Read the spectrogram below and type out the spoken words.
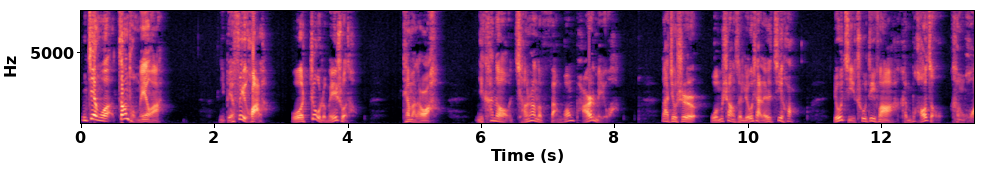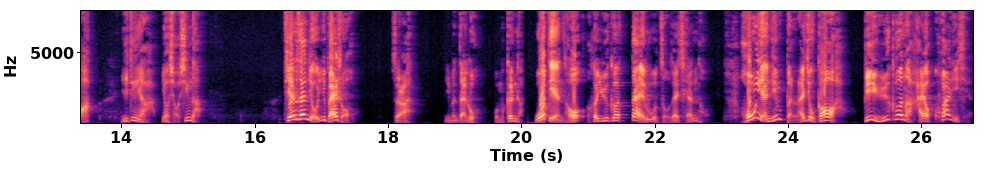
你见过脏桶没有啊？”你别废话了，我皱着眉说道：“田把头啊，你看到墙上的反光牌了没有啊？那就是我们上次留下来的记号，有几处地方啊，很不好走，很滑。”一定呀，要小心的。田三九一摆手，自然，你们带路，我们跟着。我点头，和于哥带路走在前头。红眼睛本来就高啊，比于哥呢还要宽一些。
